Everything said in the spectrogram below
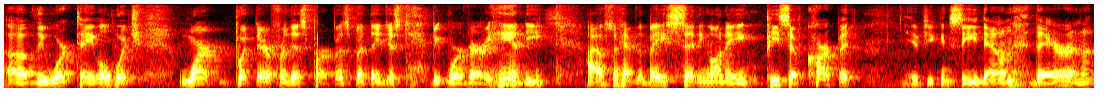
of the work table which weren't put there for this purpose but they just were very handy. I also have the bass sitting on a piece of carpet if you can see down there and uh,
